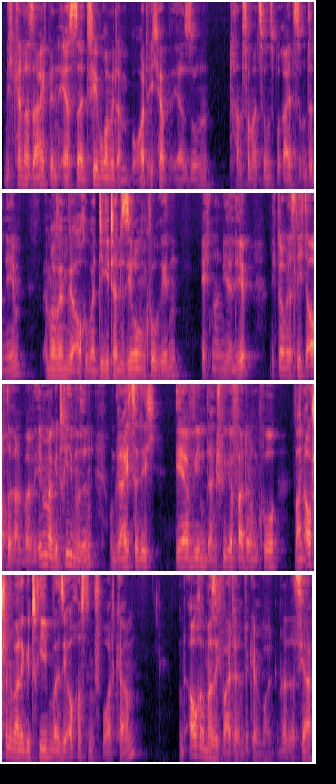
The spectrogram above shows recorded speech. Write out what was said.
Und ich kann das sagen, ich bin erst seit Februar mit an Bord. Ich habe eher so ein transformationsbereites Unternehmen. Immer wenn wir auch über Digitalisierung und Co. reden, echt noch nie erlebt. Ich glaube, das liegt auch daran, weil wir immer getrieben sind und gleichzeitig Erwin, dein Schwiegervater und Co. waren auch schon immer alle getrieben, weil sie auch aus dem Sport kamen und auch immer sich weiterentwickeln wollten. Ne? Das ist ja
